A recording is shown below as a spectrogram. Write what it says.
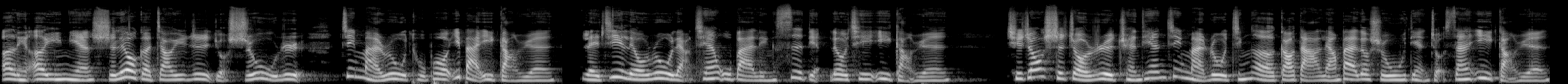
二零二一年十六个交易日有十五日净买入突破一百亿港元，累计流入两千五百零四点六七亿港元。其中十九日全天净买入金额高达两百六十五点九三亿港元，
